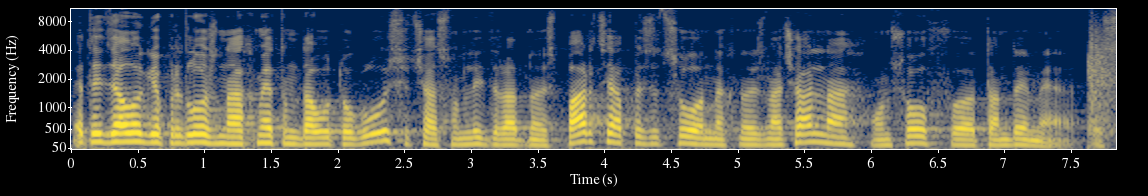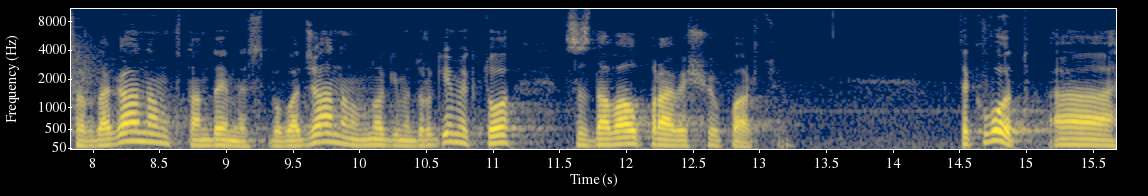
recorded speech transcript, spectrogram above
Эта идеология предложена Ахметом Давутоглу. Сейчас он лидер одной из партий оппозиционных, но изначально он шел в тандеме с Эрдоганом, в тандеме с Бабаджаном и многими другими, кто создавал правящую партию. Так вот, а,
